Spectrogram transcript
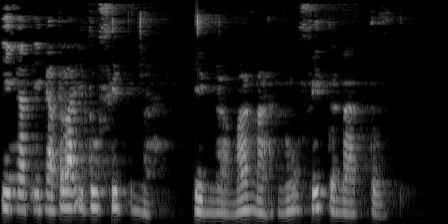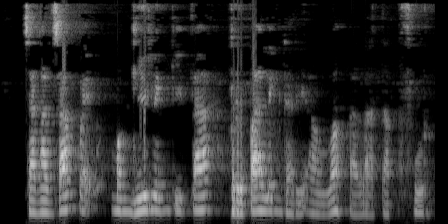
ingat-ingatlah itu fitnah. Innama nahnu fitnatun. Jangan sampai menggiring kita berpaling dari Allah ala takfur.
